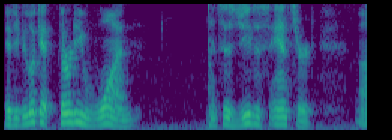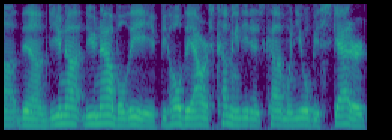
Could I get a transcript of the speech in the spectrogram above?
is if you look at 31, it says, Jesus answered uh, them, Do you not do you now believe? Behold, the hour is coming, indeed it has come, when you will be scattered,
